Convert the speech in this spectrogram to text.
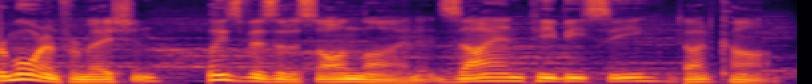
For more information, please visit us online at zionpbc.com.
